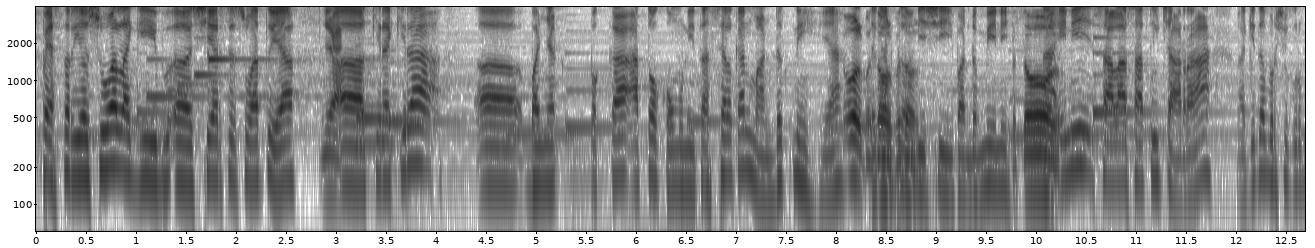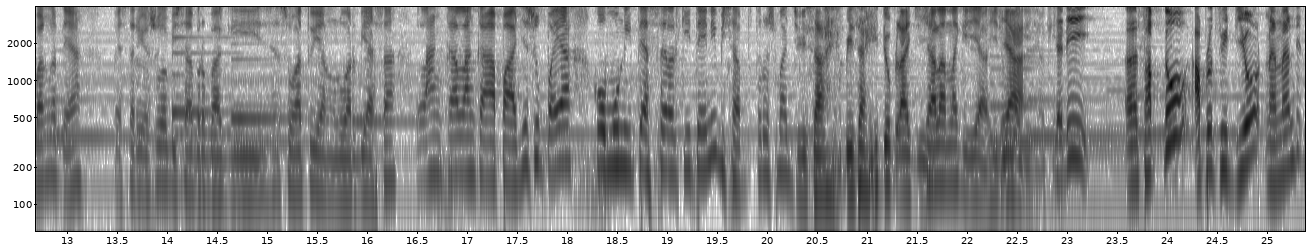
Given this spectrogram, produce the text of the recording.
Pastor Yosua lagi uh, share sesuatu ya. Ya. Uh, Kira-kira uh, banyak peka atau komunitas sel kan mandek nih ya Betul, betul, dengan betul. kondisi pandemi nih. Betul. Nah ini salah satu cara nah, kita bersyukur banget ya Pastor Yosua bisa berbagi sesuatu yang luar biasa. Langkah-langkah apa aja supaya komunitas sel kita ini bisa terus maju. Bisa bisa hidup lagi. Jalan lagi ya hidup Ya, lagi. Oke. jadi eh, Sabtu upload video, nah nanti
